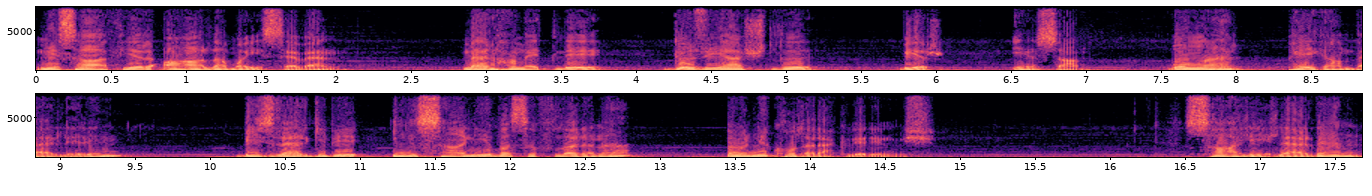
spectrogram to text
misafir ağırlamayı seven, merhametli, gözü yaşlı bir insan. Bunlar peygamberlerin bizler gibi insani vasıflarına örnek olarak verilmiş. Salihlerden,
